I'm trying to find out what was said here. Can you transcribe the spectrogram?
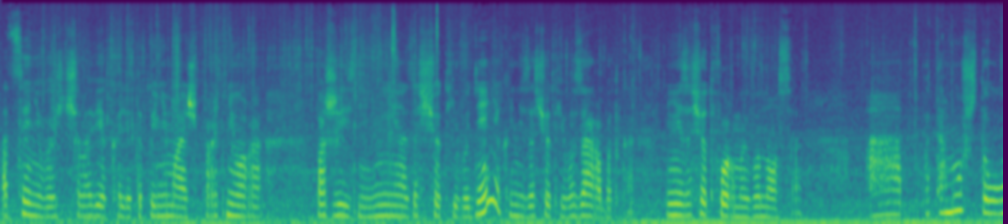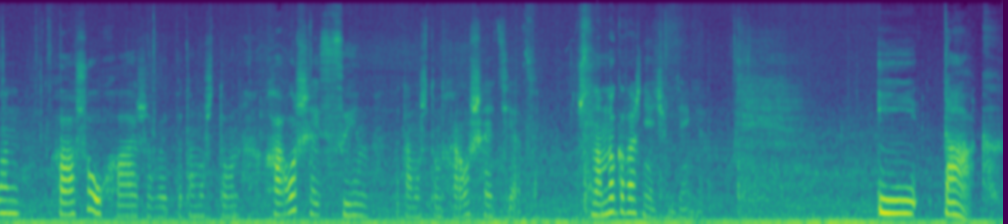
оцениваешь человека или ты принимаешь партнера по жизни не за счет его денег и не за счет его заработка, и не за счет формы его носа, а потому что он хорошо ухаживает, потому что он хороший сын, потому что он хороший отец. Что намного важнее, чем деньги. І так,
